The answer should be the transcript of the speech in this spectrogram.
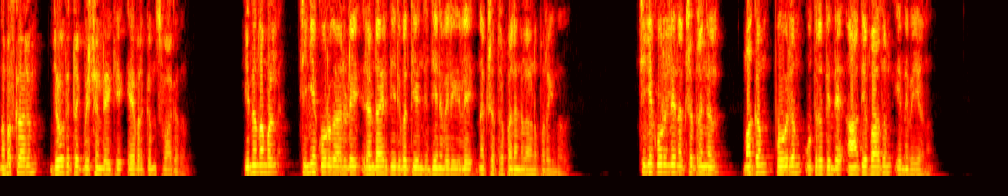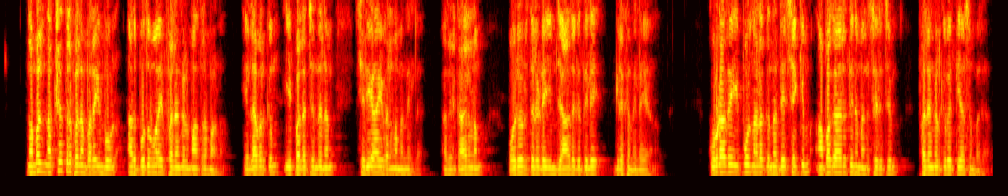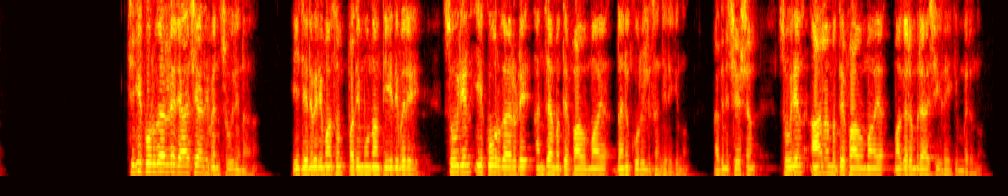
നമസ്കാരം. ജ്യോതിടെക് വിഷനിലേക്ക് ഏവർക്കും സ്വാഗതം. ഇന്ന് നമ്മൾ ചിങ്ങക്കൂറുകാരുടെ രണ്ടായിരത്തി ഇരുപത്തിയഞ്ച് ജനുവരിയിലെ നക്ഷത്രഫലങ്ങളാണ് പറയുന്നത്. ചിങ്ങക്കൂറിലെ നക്ഷത്രങ്ങൾ മകം പൂരം ഉത്തരത്തിന്റെ ആദ്യപാദം എന്നിവയാണ്. നമ്മൾ നക്ഷത്രഫലം പറയുമ്പോൾ അത് പൊതുവായ ഫലങ്ങൾ മാത്രമാണ്. എല്ലാവർക്കും ഈ ഫലചിന്തനം ശരിയായി വരണമെന്നില്ല. അതിന് കാരണം ഓരോരുത്തരുടെയും ജാതകത്തിലെ ഗ്രഹനിലയാണ്. കൂടാതെ ഇപ്പോൾ നടക്കുന്ന ദശയ്ക്കും അപകാരത്തിനും അനുസരിച്ചും ഫലങ്ങൾക്ക് വ്യത്യാസം വരാം. ചിങ്ങക്കൂറുകാരുടെ രാശിയാധിപൻ സൂര്യനാണ്. ഈ ജനുവരി മാസം പതിമൂന്നാം തീയതി വരെ സൂര്യൻ ഈ കൂറുകാരുടെ അഞ്ചാമത്തെ ഭാവമായ ധനുക്കൂറിൽ സഞ്ചരിക്കുന്നു. അതിനുശേഷം സൂര്യൻ ആറാമത്തെ ഭാവമായ മകരം രാശിയിലേക്കും വരുന്നു.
